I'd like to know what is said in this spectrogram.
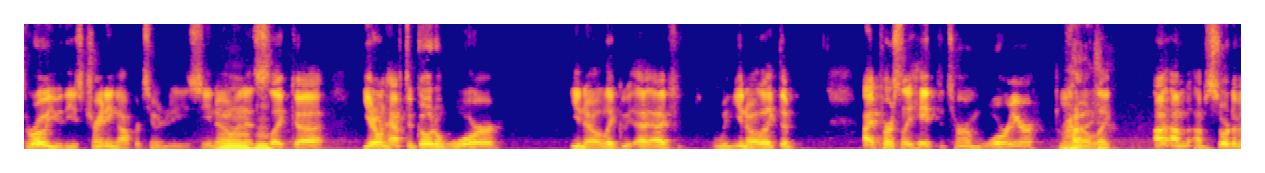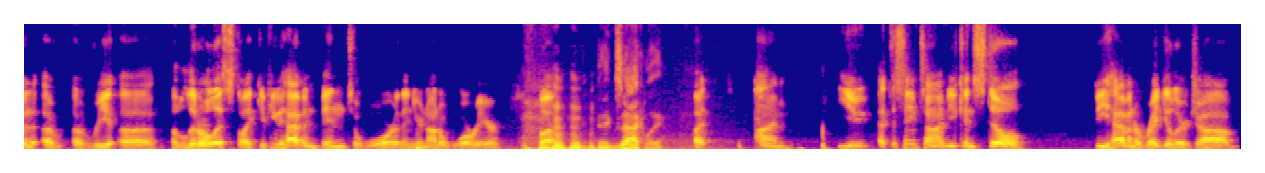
throw you these training opportunities. You know, and it's like uh, you don't have to go to war you know, like I- I've, you know, like the, I personally hate the term warrior. You Right. know, like I, I'm, I'm sort of a a, a, re, a a literalist. Like if you haven't been to war, then you're not a warrior. But exactly. but time you at the same time you can still be having a regular job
